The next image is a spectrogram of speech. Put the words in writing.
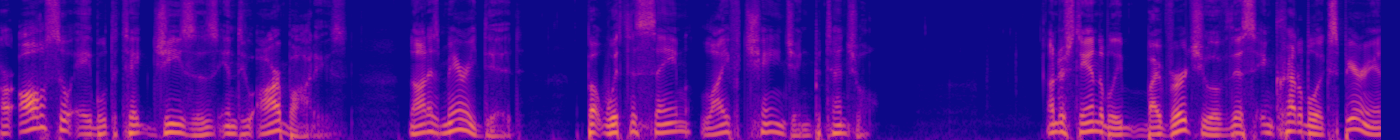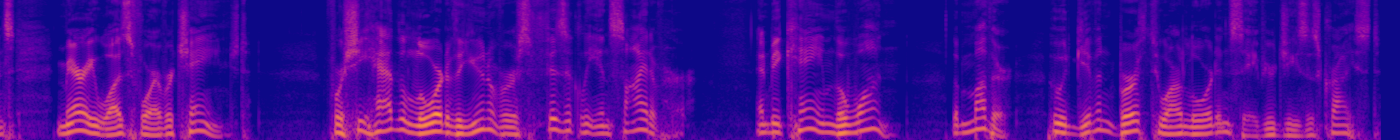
are also able to take Jesus into our bodies, not as Mary did, but with the same life changing potential. Understandably, by virtue of this incredible experience, Mary was forever changed. For she had the Lord of the universe physically inside of her and became the one, the mother who had given birth to our Lord and Savior Jesus Christ.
